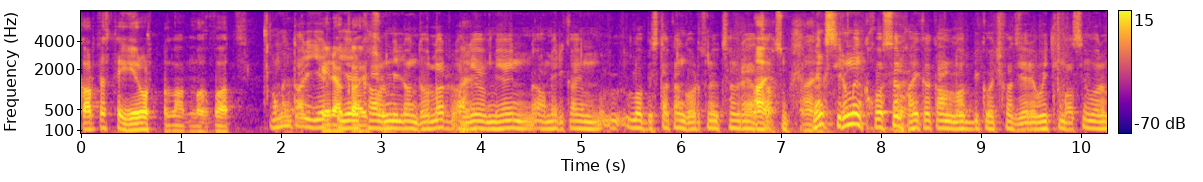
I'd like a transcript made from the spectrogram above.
կարծես թե երրորդ պլան մղված Ամեն տարի Գերակայություն։ 300 միլիոն դոլար այլև միայն Ամերիկայում լոբիստական գործունեության վրա է Այո, ծախսում։ այո։ Մենք սիրում ենք խոսել հայկական լոբի կոչված երևույթի մասին, Որը-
